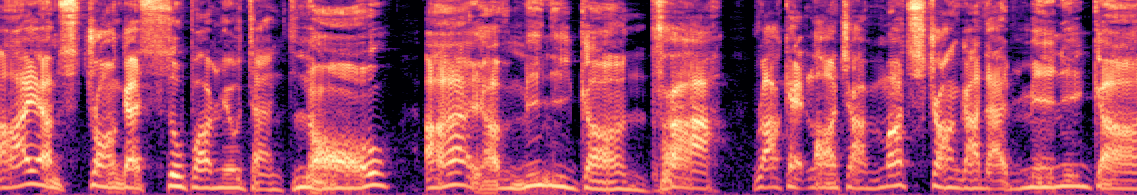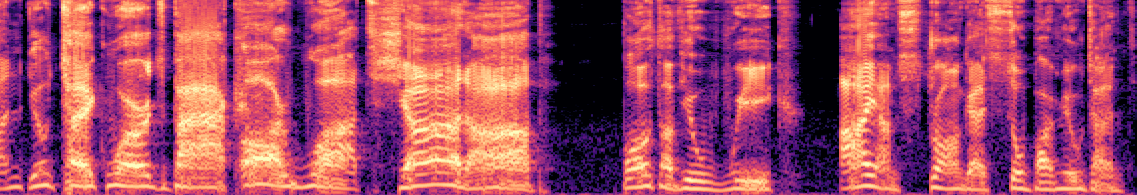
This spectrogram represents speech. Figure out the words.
I am strongest super mutant. No, I have minigun. Pah! Rocket launcher much stronger than minigun. You take words back. Or what? Shut up. Both of you weak. I am strongest super mutant.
